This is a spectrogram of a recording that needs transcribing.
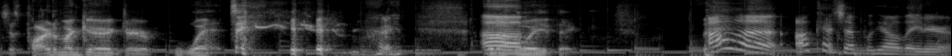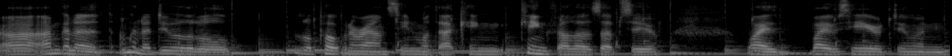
Just part of my character, wet. right. But not the Um, way you think. I'll uh, I'll catch up with y'all later. Uh, I'm gonna I'm gonna do a little little poking around, seeing what that king king fellow's up to. Why why he was here doing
